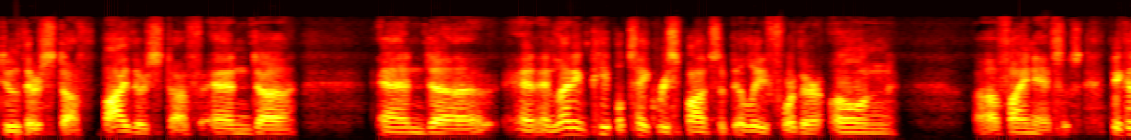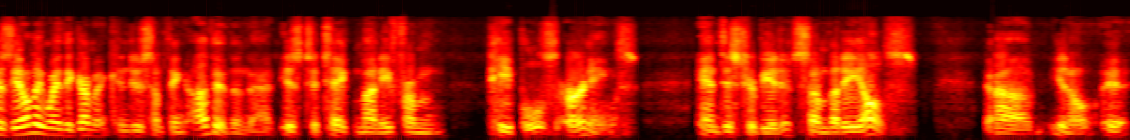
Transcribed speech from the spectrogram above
do their stuff, buy their stuff, and uh, and, uh, and and letting people take responsibility for their own uh, finances. Because the only way the government can do something other than that is to take money from people's earnings and distribute it to somebody else. Uh, you know, it,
